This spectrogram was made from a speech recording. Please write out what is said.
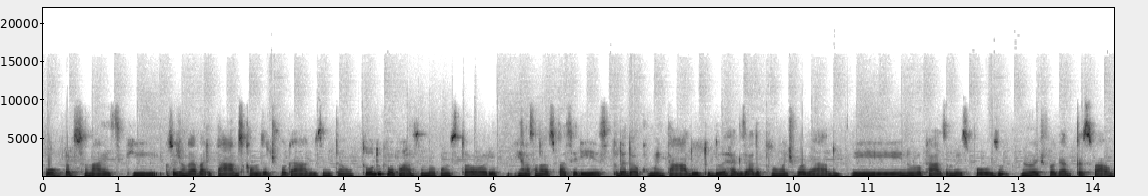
por profissionais que sejam gabaritados, como os advogados. Então, tudo que eu faço no meu consultório em relação às parcerias, tudo é documentado e tudo é realizado por um advogado. E no meu caso, meu esposo, meu advogado pessoal.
